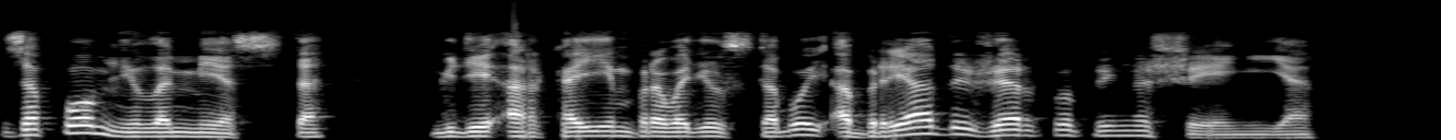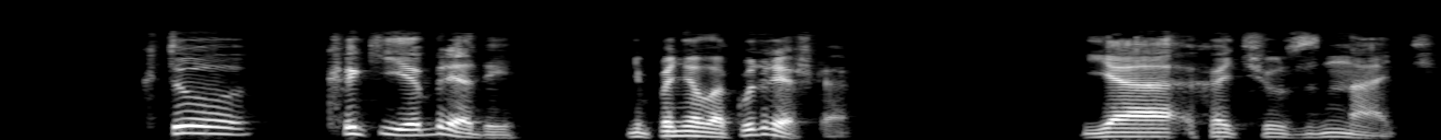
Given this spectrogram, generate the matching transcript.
запомнила место, где Аркаим проводил с тобой обряды жертвоприношения? Кто? Какие обряды? Не поняла кудряшка. Я хочу знать,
